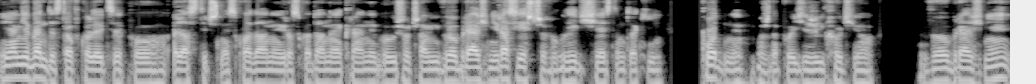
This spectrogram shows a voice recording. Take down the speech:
Ja nie będę stał w kolejce po elastyczne, składane i rozkładane ekrany, bo już oczami wyobraźni. Raz jeszcze w ogóle dzisiaj jestem taki płodny, można powiedzieć, jeżeli chodzi o wyobraźnię.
